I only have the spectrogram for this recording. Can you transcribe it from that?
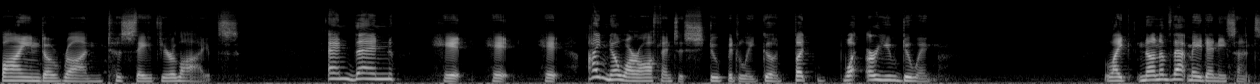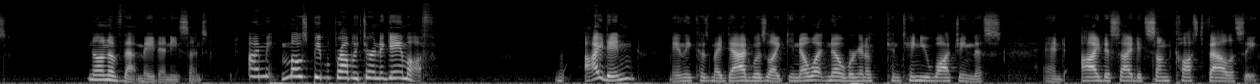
find a run to save your lives. And then hit, hit, hit. I know our offense is stupidly good, but what are you doing? Like, none of that made any sense. None of that made any sense. I mean, most people probably turned the game off. I didn't, mainly because my dad was like, you know what? No, we're going to continue watching this. And I decided sunk cost fallacy.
